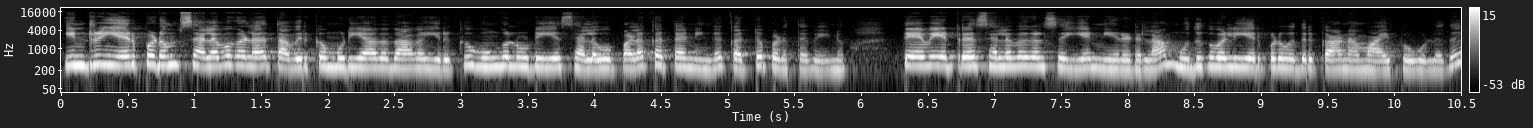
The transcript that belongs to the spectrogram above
இன்று ஏற்படும் செலவுகளை தவிர்க்க முடியாததாக இருக்கு. உங்களுடைய செலவு பழக்கத்தை நீங்கள் கட்டுப்படுத்த வேண்டும். தேவையற்ற செலவுகள் செய்ய நேரிடலாம். முதுகுவலி ஏற்படுவதற்கான வாய்ப்பு உள்ளது.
